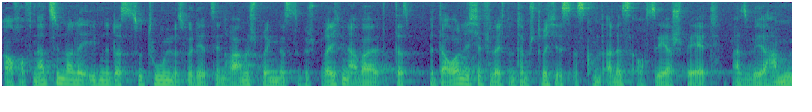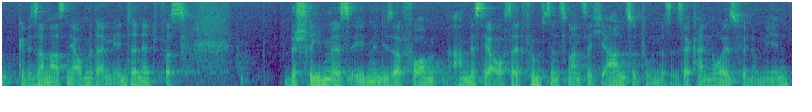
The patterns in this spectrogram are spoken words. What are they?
auch auf nationaler Ebene das zu tun. Das würde jetzt den Rahmen sprengen, das zu besprechen. Aber das Bedauerliche vielleicht unterm Strich ist, es kommt alles auch sehr spät. Also wir haben gewissermaßen ja auch mit einem Internet, was beschrieben ist, eben in dieser Form, haben wir es ja auch seit 15, 20 Jahren zu tun. Das ist ja kein neues Phänomen.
